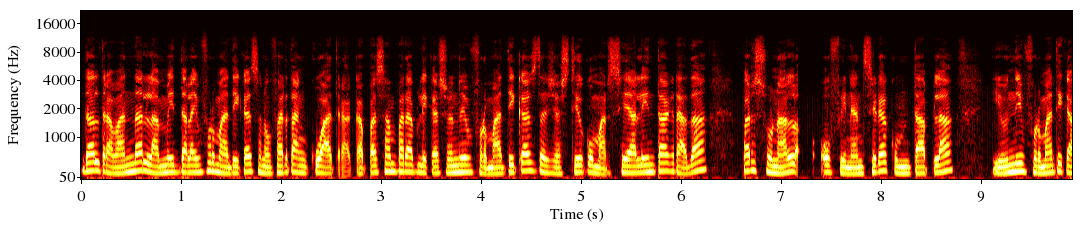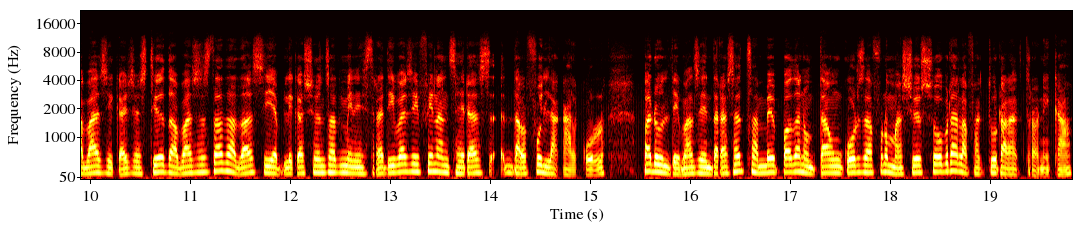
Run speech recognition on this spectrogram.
D'altra banda, en l'àmbit de la informàtica se n'oferten quatre, que passen per aplicacions informàtiques de gestió comercial integrada, personal o financera comptable i un d'informàtica bàsica, gestió de bases de dades i aplicacions administratives i financeres del full de càlcul. Per últim, els interessats també poden optar un curs de formació sobre la factura electrònica.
